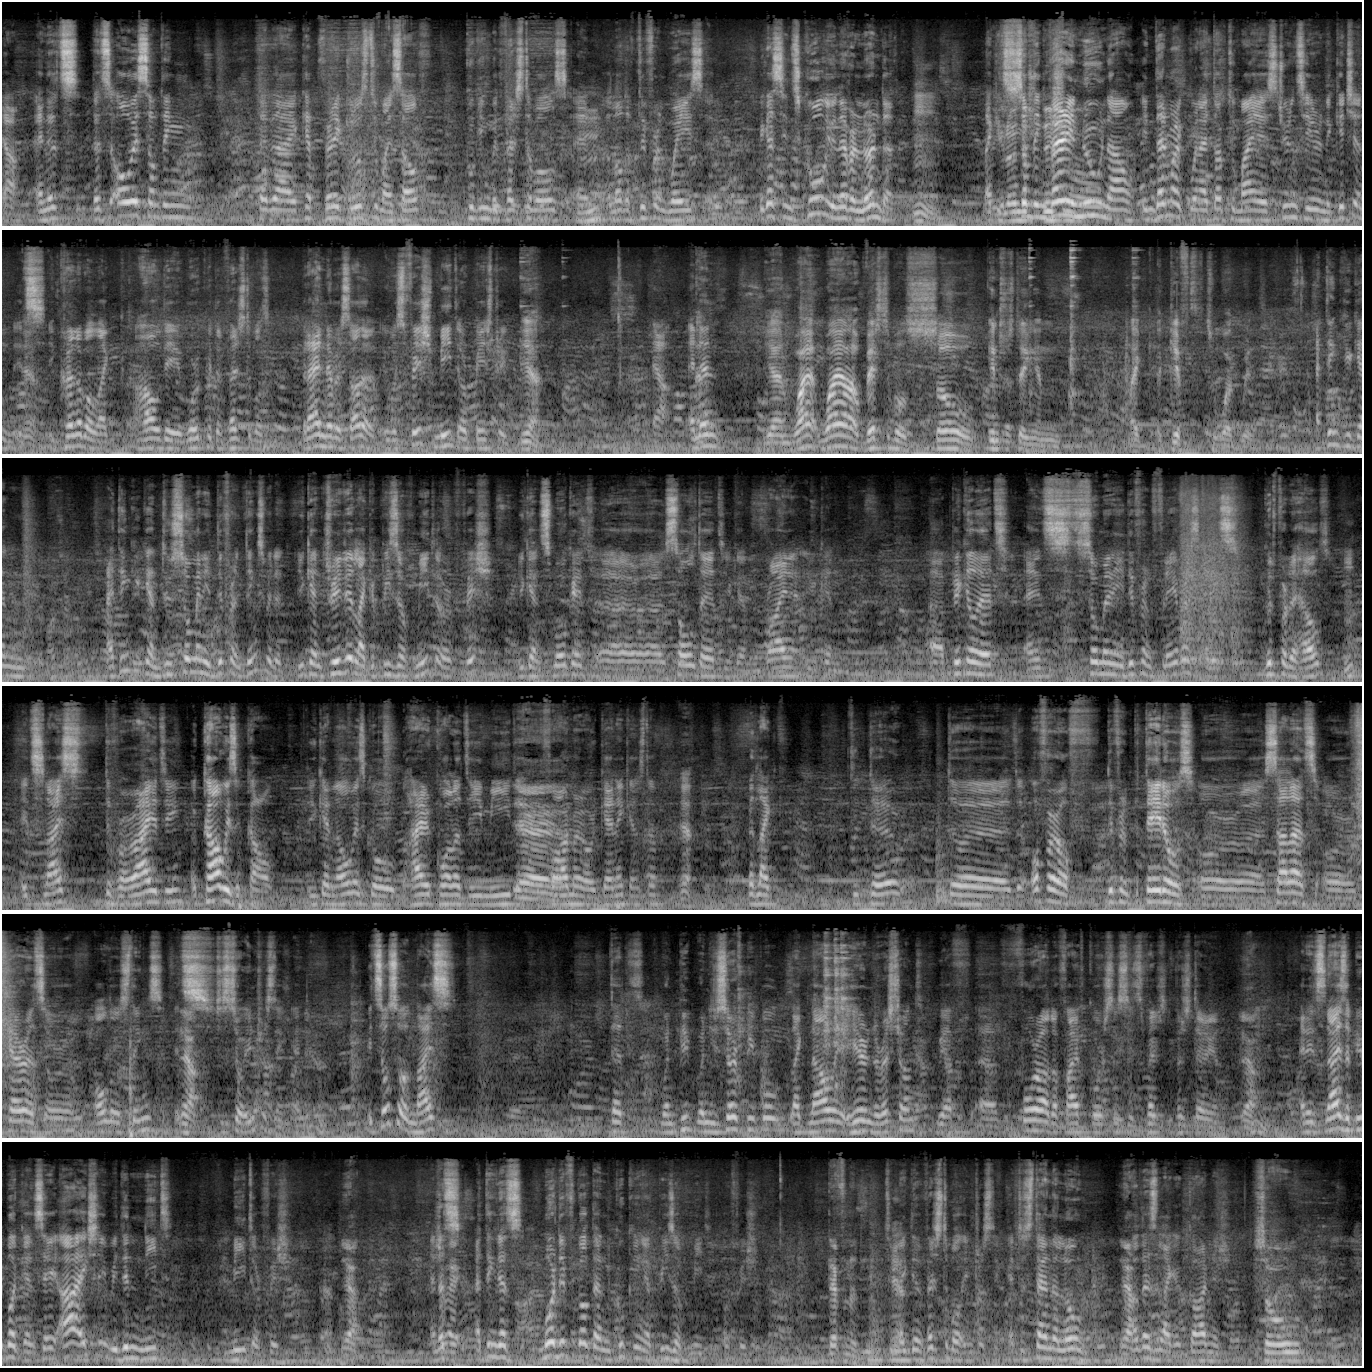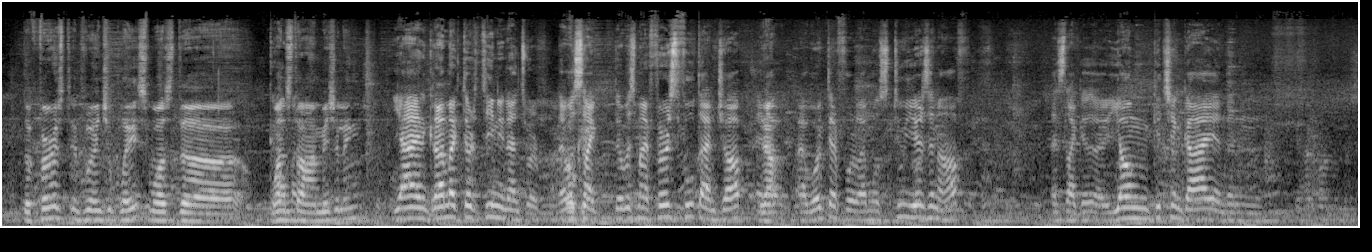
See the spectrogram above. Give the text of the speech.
Yeah, and that's that's always something that I kept very close to myself, cooking with vegetables and Mm-hmm. a lot of different ways. And because in school you never learn that. Like You it's something very new now. In Denmark, when I talk to my students here in the kitchen, it's Yeah. incredible like how they work with the vegetables. But I never saw that. It was fish, meat, or pastry. Yeah. Yeah, and then Yeah, and why why are vegetables so interesting and like a gift to work with? I think you can. I think you can do so many different things with it. You can treat it like a piece of meat or fish. You can smoke it, uh, salt it. You can brine it. You can uh, pickle it, and it's so many different flavors. And it's good for the health. It's nice the variety. A cow is a cow. You can always go higher quality meat, Yeah, yeah, yeah. farmer, organic and stuff. Yeah. But like the the the, the offer of different potatoes or uh, salads or carrots or all those things, it's Yeah. just so interesting. And it's also nice that when people when you serve people like now here in the restaurant we have uh, four out of five courses it's veg- vegetarian Yeah. and it's nice that people can say ah actually we didn't need meat or fish Yeah. and So that's I- I think that's more difficult than cooking a piece of meat or fish Definitely. to Yeah. make the vegetable interesting and to stand alone Yeah. not as like a garnish So the first influential place was the one star Michelin. Yeah, in Graanmarkt 13 in Antwerp. That was Okay. like that was my first full-time job, and Yeah. I, I worked there for almost two years and a half as like a young kitchen guy, and then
